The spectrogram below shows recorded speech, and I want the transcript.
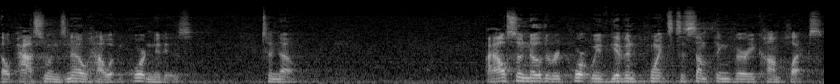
El Pasoans know how important it is to know. I also know the report we've given points to something very complex.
